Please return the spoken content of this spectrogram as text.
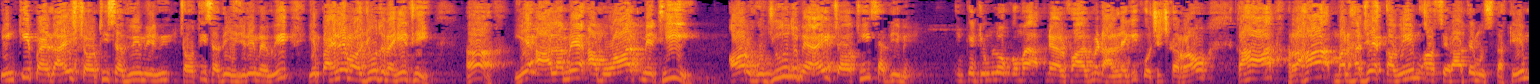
ان کی پیدائش چوتھی صدی میں ہوئی، چوتھی صدی ہجری میں ہوئی، یہ پہلے موجود نہیں تھی۔ ہاں یہ عالم اموات میں تھی اور وجود میں آئی چوتھی صدی میں۔ ان کے جملوں کو میں اپنے الفاظ میں ڈالنے کی کوشش کر رہا ہوں۔ کہا، رہا منہج قویم اور سرات مستقیم۔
